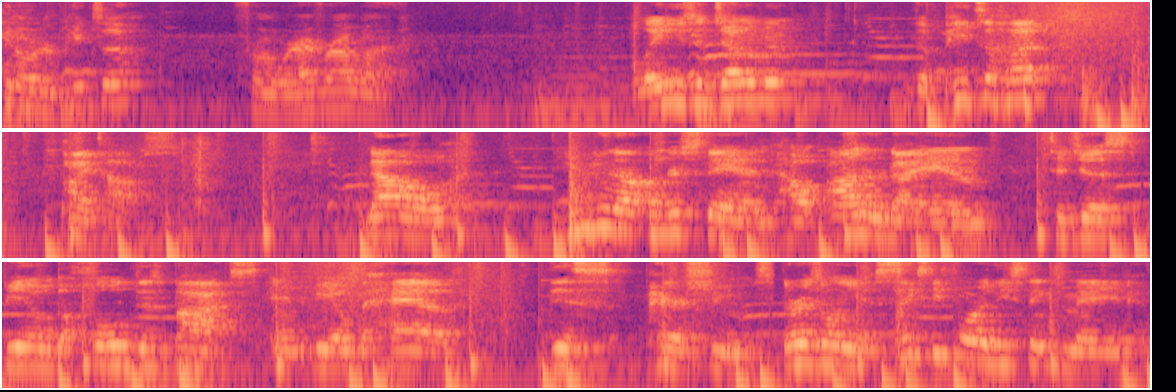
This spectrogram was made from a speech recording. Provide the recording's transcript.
can order pizza from wherever I want. Ladies and gentlemen, the Pizza Hut pie tops. Now, you do not understand how honored I am to just be able to hold this box and to be able to have this pair of shoes. There is only 64 of these things made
